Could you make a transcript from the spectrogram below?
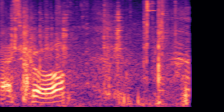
That's cool.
